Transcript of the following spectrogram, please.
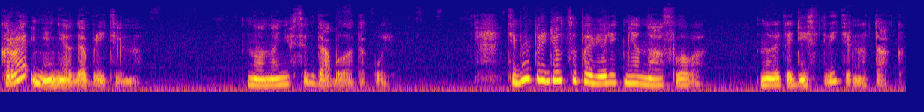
крайне неодобрительно. Но она не всегда была такой. тебе придется поверить мне на слово. Но это действительно так.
